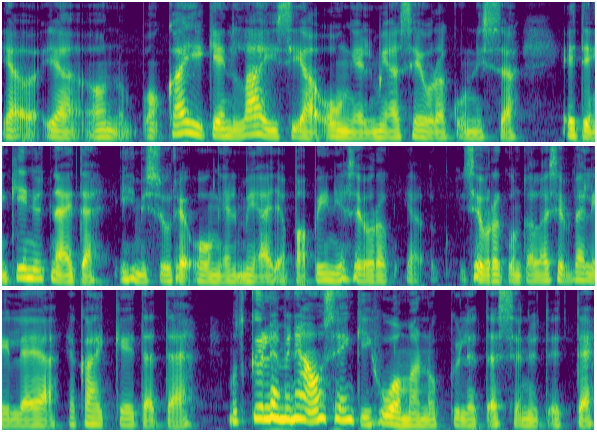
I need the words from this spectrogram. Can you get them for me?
ja, ja on, on kaikenlaisia ongelmia seurakunnissa, etenkin nyt näitä ihmissuhdeongelmia ja papin ja, seura, ja seurakuntalaisen välillä ja, ja kaikkea tätä. Mutta kyllä minä olen senkin huomannut kyllä tässä nyt, että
